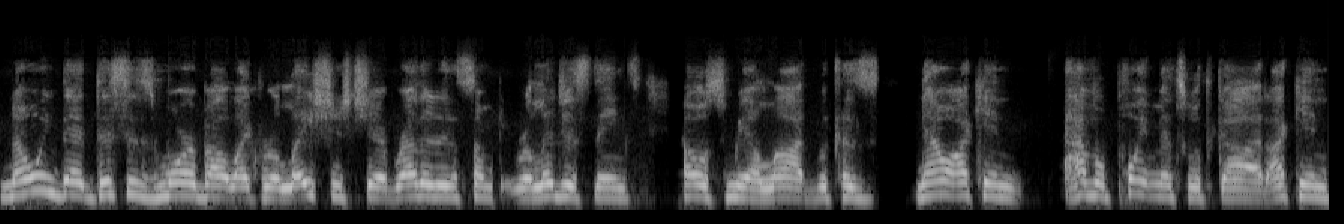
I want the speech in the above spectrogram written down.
knowing that this is more about like relationship rather than some religious things helps me a lot because now I can have appointments with God. I can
